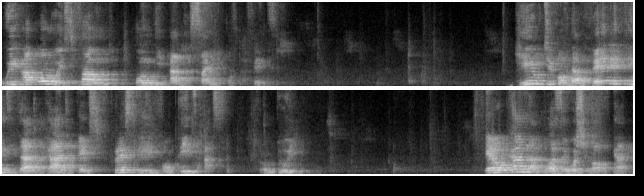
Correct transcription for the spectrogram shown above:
we are always found on the other side of the fence. Guilty of the very things that God expressly forbids us from doing. Elkanah was a worshiper of God,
